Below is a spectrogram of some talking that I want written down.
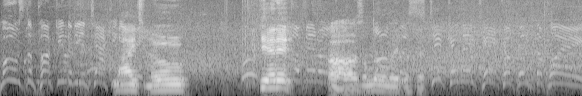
Moves the puck into the attacking Nice area. move. Get it it. to the middle. Oh, I was a little late with it. Stick and they can't complete the play.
